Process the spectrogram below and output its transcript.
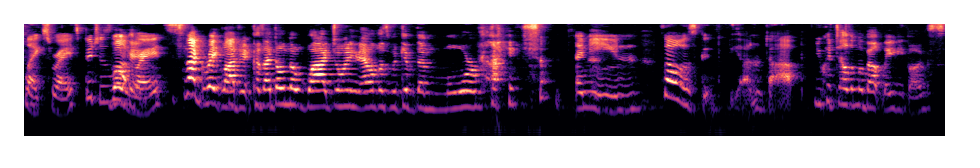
likes rights. Bitches Well, love okay. rights. It's not great logic, because I don't know why joining Elvis would give them more rights. I mean, it's always good to be on top. you could tell them about ladybugs.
